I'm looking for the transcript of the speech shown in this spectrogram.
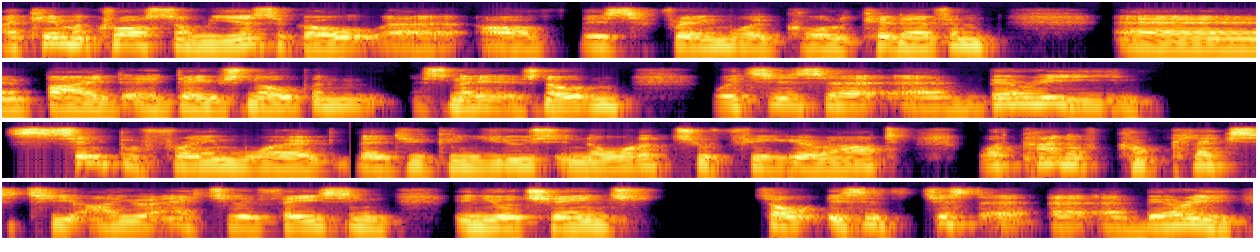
I came across some years ago uh, of this framework called Cynefin, uh, by uh, Dave Snowden, Snowden, which is a, a very simple framework that you can use in order to figure out what kind of complexity are you actually facing in your change. So is it just a, a, very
